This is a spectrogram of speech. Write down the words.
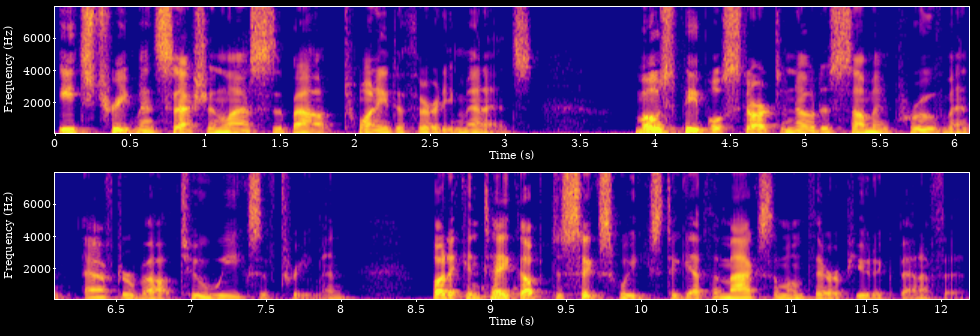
Each treatment session lasts about 20 to 30 minutes. Most people start to notice some improvement after about two weeks of treatment, but it can take up to six weeks to get the maximum therapeutic benefit.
